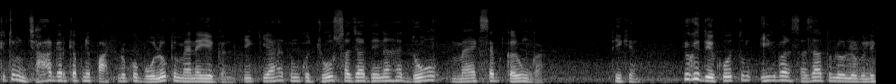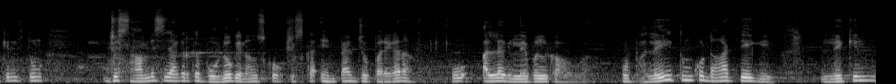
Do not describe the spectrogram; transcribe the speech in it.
कि तुम जा करके अपने पार्टनर को बोलो कि मैंने ये गलती किया है, तुमको जो सज़ा देना है दो, मैं एक्सेप्ट करूँगा। ठीक है? क्योंकि देखो, तुम एक बार सज़ा तो लो लोगे, लेकिन तुम जो सामने से जाकर के बोलोगे ना उसको, उसका इम्पैक्ट जो पड़ेगा ना, वो अलग लेवल का होगा। वो भले ही तुमको डांट देगी, लेकिन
